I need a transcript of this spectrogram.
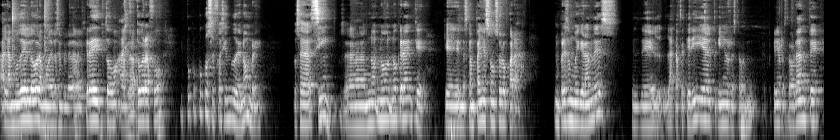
a la modelo, la modelo siempre le daba el crédito al fotógrafo y poco a poco se fue haciendo de nombre. O sea, sí, o sea, no, no, no crean que, que las campañas son solo para empresas muy grandes, desde la cafetería, el pequeño, restaurante, el pequeño restaurante,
